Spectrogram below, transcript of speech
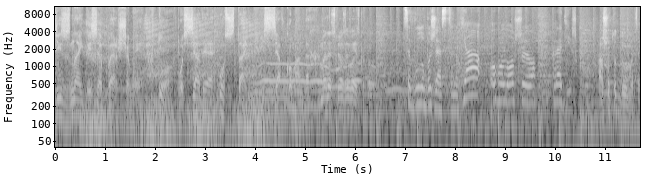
Дізнайтеся першими, хто посяде останні місця в командах. У мене сльози виступили. Це було божественно. Я оголошую крадіжку. А що тут думати?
